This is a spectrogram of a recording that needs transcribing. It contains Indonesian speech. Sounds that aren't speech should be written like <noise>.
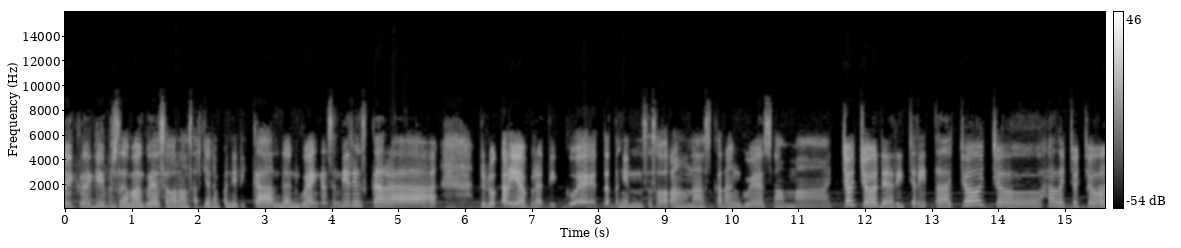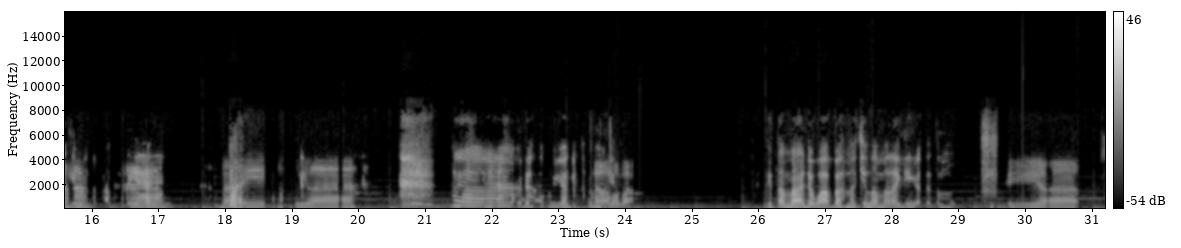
Balik lagi bersama gue seorang sarjana pendidikan dan gue nggak sendiri sekarang. Udah dua kali ya berarti gue datengin seseorang. Nah sekarang gue sama Coco dari cerita Coco. Halo Coco, gimana kabarnya? Baik, alhamdulillah. Ah, udah lama ya Udah lama kita. banget. Ditambah ada wabah makin lama lagi nggak ketemu. Iya.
